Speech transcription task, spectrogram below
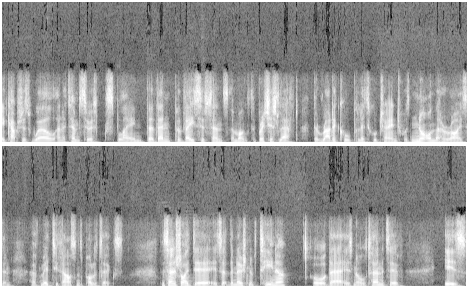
it captures well and attempts to explain the then pervasive sense amongst the British left that radical political change was not on the horizon of mid 2000s politics. The central idea is that the notion of TINA, or there is no alternative, is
